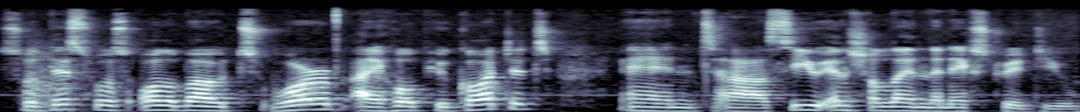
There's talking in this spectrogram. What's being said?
So this was all about verb i hope you got it and uh, see you inshallah in the next video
